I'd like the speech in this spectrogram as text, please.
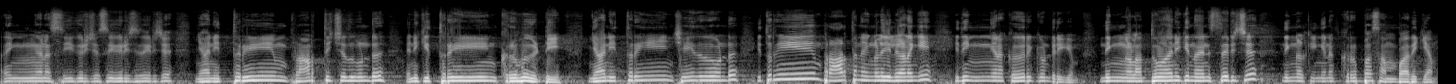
അതിങ്ങനെ സ്വീകരിച്ച് സ്വീകരിച്ച് സ്വീകരിച്ച് ഞാൻ ഇത്രയും പ്രാർത്ഥിച്ചതുകൊണ്ട് എനിക്ക് ഇത്രയും കൃപ കിട്ടി. ഞാൻ ഇത്രയും ചെയ്തതുകൊണ്ട് ഇത്രയും പ്രാർത്ഥന നിങ്ങൾ ഇല്ലാണെങ്കിൽ ഇതിങ്ങനെ കയറിക്കൊണ്ടിരിക്കും. നിങ്ങൾ അധ്വാനിക്കുന്ന അനുസരിച്ച് നിങ്ങൾക്ക് ഇങ്ങനെ കൃപ സമ്പാദിക്കാം.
